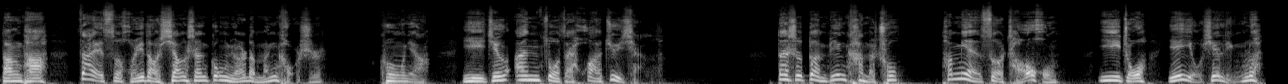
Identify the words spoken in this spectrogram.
当他再次回到香山公园的门口时，姑娘已经安坐在话剧前了。但是段兵看得出她面色潮红，衣着也有些凌乱。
